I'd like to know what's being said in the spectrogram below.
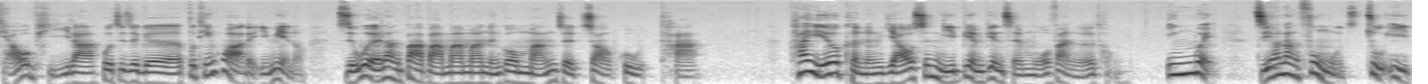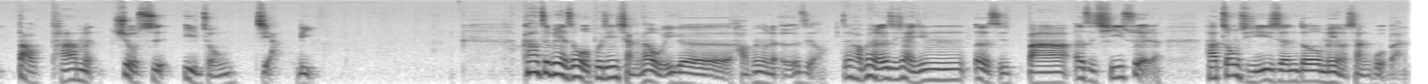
调皮啦，或是这个不听话的一面哦，只为了让爸爸妈妈能够忙着照顾他。他也有可能摇身一变变成模范儿童，因为只要让父母注意到他们，就是一种奖励。看到这边的时候，我不禁想到我一个好朋友的儿子哦，这好朋友的儿子现在已经二十八、二十七岁了。他终其一生都没有上过班。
